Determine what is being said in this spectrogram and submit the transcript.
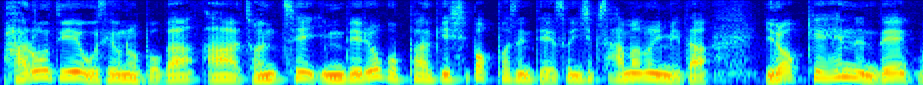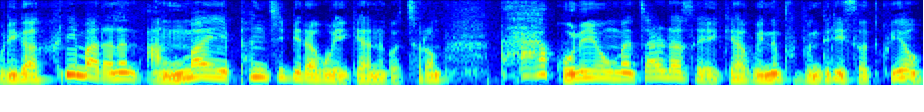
바로 뒤에 오세훈 후보가 아 전체 임대료 곱하기 15%에서 24만 원입니다. 이렇게 했는데 우리가 흔히 말하는 악마의 편집이라고 얘기하는 것처럼 다그 내용만 잘라서 얘기하고 있는 부분들이 있었고요. 음.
